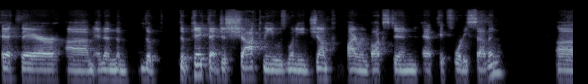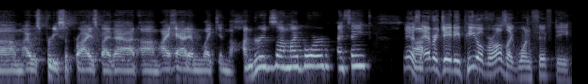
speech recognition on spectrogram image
pick there. Um, and then the, the the pick that just shocked me was when he jumped Byron Buxton at pick 47. Um, I was pretty surprised by that. Um, I had him like in the hundreds on my board, I think. Yeah, his uh, average ADP overall is like 150.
